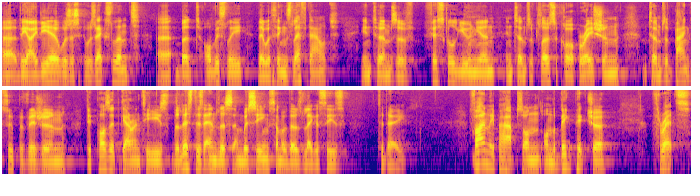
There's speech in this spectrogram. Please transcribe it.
Uh, the idea was, was excellent, uh, but obviously there were things left out in terms of fiscal union, in terms of closer cooperation, in terms of bank supervision, deposit guarantees. The list is endless, and we're seeing some of those legacies today. Finally, perhaps on, on the big picture, threats,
